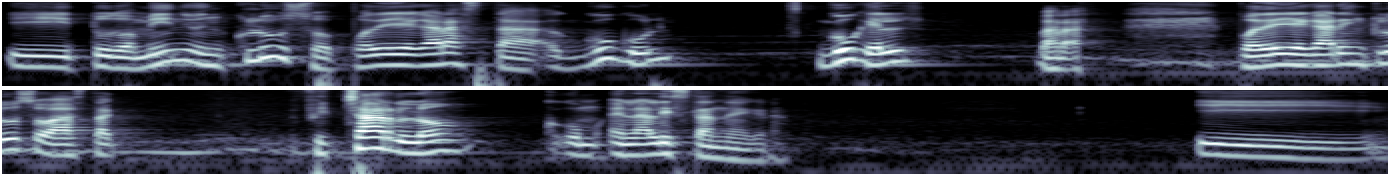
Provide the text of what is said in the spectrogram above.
y tu dominio incluso puede llegar hasta Google, Google, puede llegar incluso hasta ficharlo en la lista negra. Y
